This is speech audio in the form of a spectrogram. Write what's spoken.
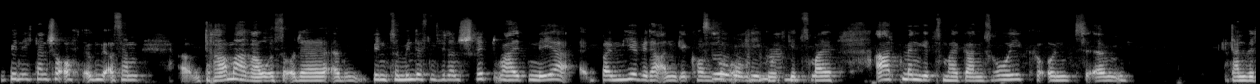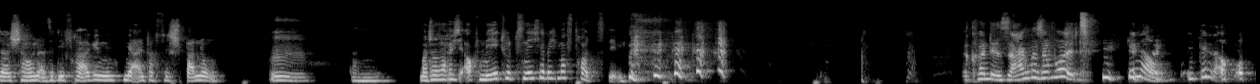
bin ich dann schon oft irgendwie aus einem äh, Drama raus oder ähm, bin zumindest wieder einen Schritt weit näher bei mir wieder angekommen. So, okay, gut, mhm. jetzt mal atmen, jetzt mal ganz ruhig und ähm, dann wieder schauen. Also die Frage nimmt mir einfach viel Spannung. Mhm. Ähm, Manchmal sage ich auch, nee, tut's nicht, aber ich mach's trotzdem. da könnt ihr sagen, was ihr wollt. genau, genau.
